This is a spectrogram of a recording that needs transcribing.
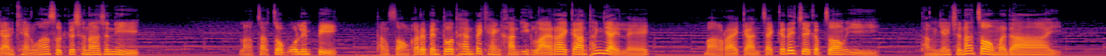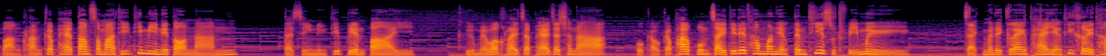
การแข่งล่าสุดก็ชนะฉันอีก หลังจากจบโอลิมปิก ทั้งสองก็ได้เป็นตัวแทนไปแข่งขันอีกหลายรายการทั้งใหญ่เล็ก บางรายการแจ็คก็ได้เจอกับจองอีก ทั้งยังชนะจองมาได้ บางครั้งก็แพ้ตามสมาธิที่มีในตอนนั้น แต่สิ่งหนึ่งที่เปลี่ยนไป คือไม่ว่าใครจะแพ้จะชนะ พวกเขาก็ภาคภูมิใจที่ได้ทำมันอย่างเต็มที่สุดฝีมือ แจ็คไม่ได้แกล้งแพ้อย่างที่เคยท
